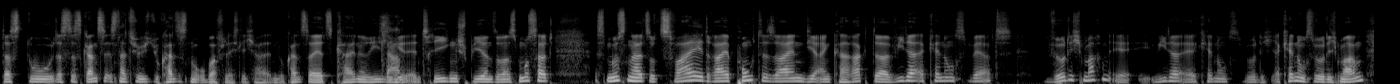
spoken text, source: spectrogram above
dass du, dass das Ganze ist natürlich, du kannst es nur oberflächlich halten. Du kannst da jetzt keine riesigen Klar. Intrigen spielen, sondern es muss halt, es müssen halt so zwei, drei Punkte sein, die einen Charakter wiedererkennungswert würdig machen, äh, wiedererkennungswürdig, erkennungswürdig machen.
